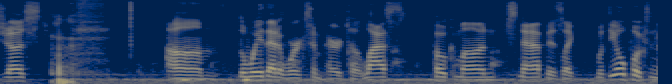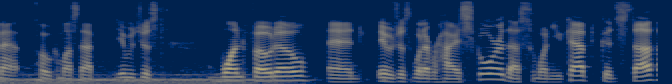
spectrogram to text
just um the way that it works compared to last Pokemon Snap is like with the old Pokemon Pokemon Snap, it was just one photo and it was just whatever highest score, that's the one you kept, good stuff.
